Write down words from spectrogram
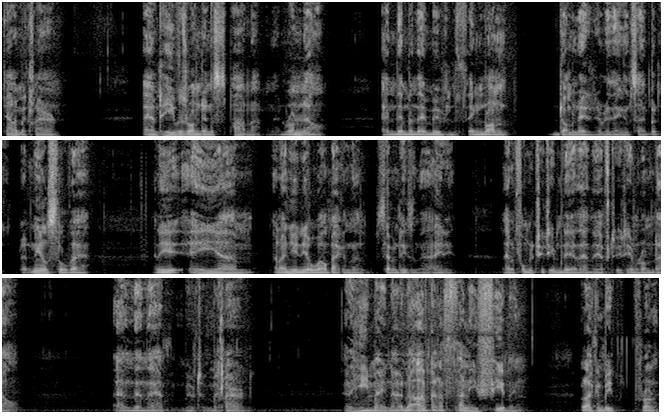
down at McLaren. And he was Ron Dennis's partner, and Rondel. And then when they moved into the thing, Ron dominated everything and so but but Neil's still there. And he he um and I knew Neil well back in the seventies and the eighties. They had a Formula Two team there, they had the F two team Rondel. And then they have moved to McLaren. And he may know. Now I've got a funny feeling, but I can be from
